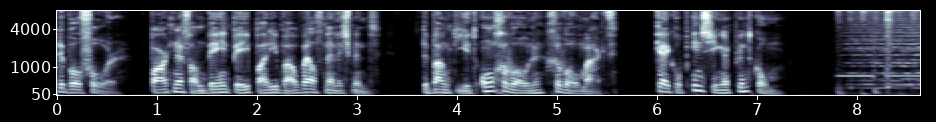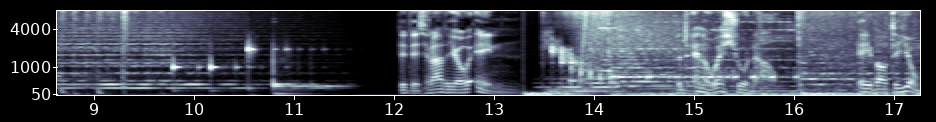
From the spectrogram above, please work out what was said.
de Beaufort, partner van BNP Paribas Wealth Management. De bank die het ongewone gewoon maakt. Kijk op insinger.com. Dit is Radio 1. Het NOS-journaal. Ewout de Jong.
